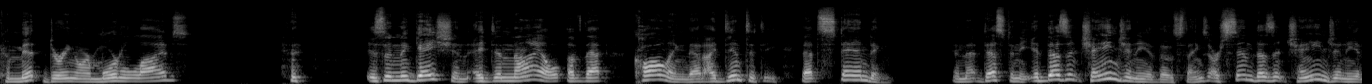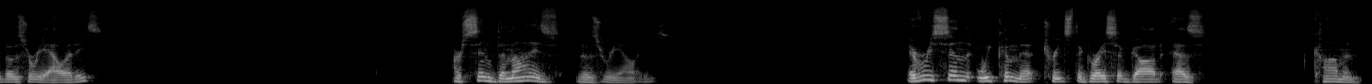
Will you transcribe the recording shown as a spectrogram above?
commit during our mortal lives is a negation, a denial of that calling, that identity, that standing, and that destiny. It doesn't change any of those things. Our sin doesn't change any of those realities. Our sin denies those realities. Every sin that we commit treats the grace of God as common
